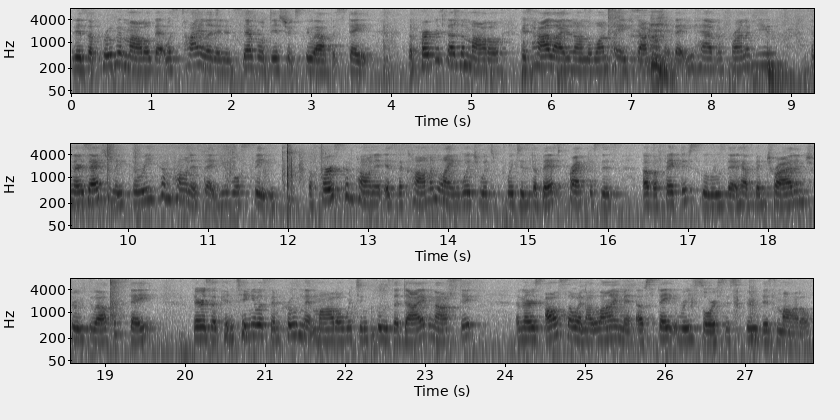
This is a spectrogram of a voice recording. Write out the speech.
It is a proven model that was piloted in several districts throughout the state. The purpose of the model is highlighted on the one-page document that you have in front of you. And there's actually three components that you will see. The first component is the common language, which, which is the best practices of effective schools that have been tried and true throughout the state. There's a continuous improvement model, which includes a diagnostic, and there's also an alignment of state resources through this model.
